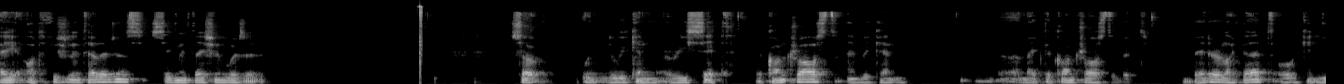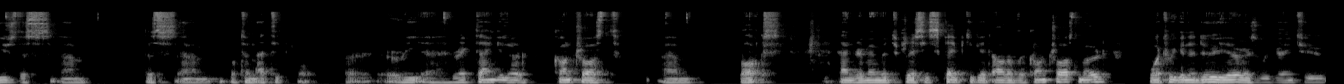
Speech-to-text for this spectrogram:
a artificial intelligence segmentation wizard. So we, can reset the contrast and we can uh, make the contrast a bit better like that, or we can use this um, this um, automatic uh, re, uh, rectangular contrast um, box. And remember to press escape to get out of the contrast mode. What we're going to do here is we're going to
